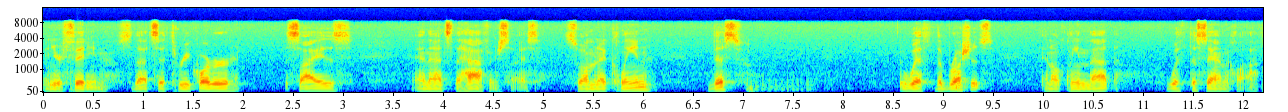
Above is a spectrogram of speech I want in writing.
and your fitting. So that's the 3 quarter size, and that's the half inch size. So I'm going to clean this with the brushes, and I'll clean that with the sand cloth.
